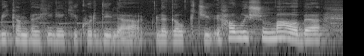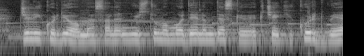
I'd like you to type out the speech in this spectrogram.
بیکەم بەهینێکی کوردی لە لەگەڵ کچی هەوڵیشم ماوە بە جلی کوردیەوە مەسەلەن ویستومە مۆدلم دەستکەوێ کچێکی کورد بێ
